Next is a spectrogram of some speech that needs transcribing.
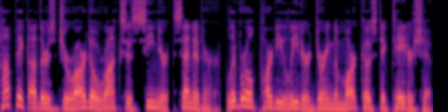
Topic others Gerardo Roxas Sr. Senator, Liberal Party leader during the Marcos dictatorship,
